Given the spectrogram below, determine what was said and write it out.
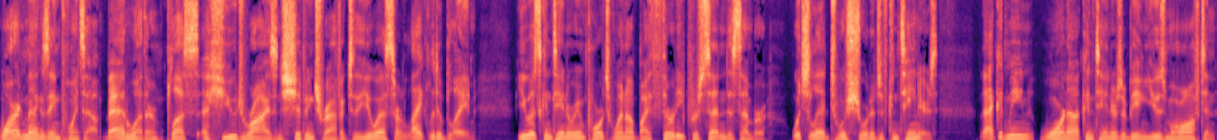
Wired magazine points out bad weather plus a huge rise in shipping traffic to the U.S. are likely to blame. U.S. container imports went up by 30% in December, which led to a shortage of containers. That could mean worn out containers are being used more often.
